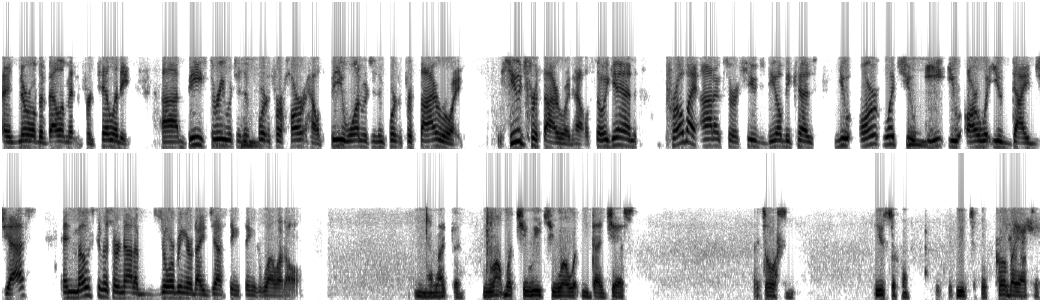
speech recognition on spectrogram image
and neural development and fertility. Uh, B3, which is important for heart health. B1, which is important for thyroid huge for thyroid health. So again, probiotics are a huge deal because you aren't what you mm. eat, you are what you digest. And most of us are not absorbing or digesting things well at all. Mm, I like that. You want what you eat, you are what you digest. That's awesome. Beautiful. Beautiful. Probiotics.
